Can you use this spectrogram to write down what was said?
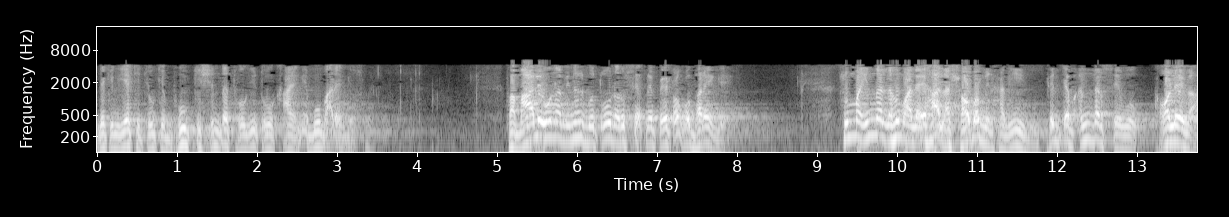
لیکن یہ کہ چونکہ بھوک کی شدت ہوگی تو وہ کھائیں گے، منہ ماریں گے اس میں۔ فمال اونا منہل بتون اور اس سے اپنے پیٹوں کو بھریں گے۔ سما ان لہم علیہ لشوب من حمیم۔ پھر جب اندر سے وہ کھولے گا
